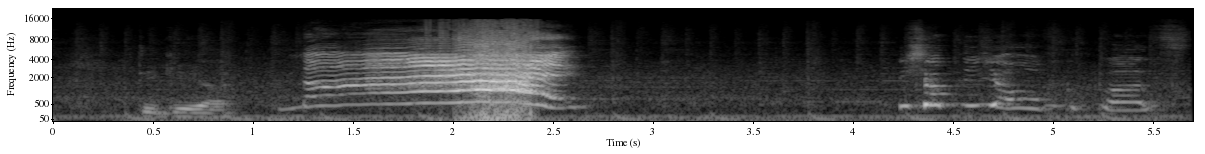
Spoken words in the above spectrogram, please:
die Gea. Nein! Ich hab nicht aufgepasst.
